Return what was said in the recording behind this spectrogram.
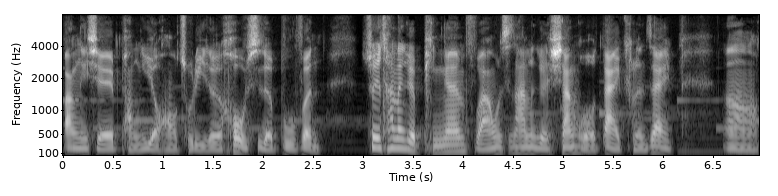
帮一些朋友哈处理这个后事的部分，所以他那个平安符啊，或是他那个香火袋，可能在嗯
